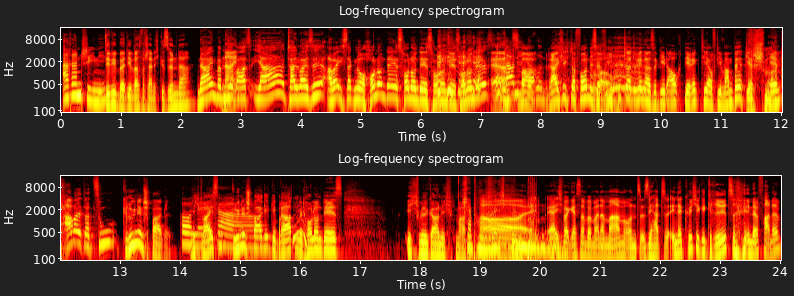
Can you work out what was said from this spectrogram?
Arancini. Dippy, bei dir war es wahrscheinlich gesünder. Nein, bei mir Nein? war es ja teilweise, aber ich sag nur Hollandaise, Hollandaise, Hollandaise, Hollandaise. Auch Und zwar reichlich davon, ist ja viel Butter drin, also geht auch direkt hier auf die Wampe. Ähm, Geschmack. aber dazu grünen Spargel. Oh, nicht lecker. weißen, grünen Spargel gebraten mit Hollandaise. Ich will gar nicht machen. Ich hab Hunger. Oh, ja, ich war gestern bei meiner Mom und sie hat in der Küche gegrillt, in der Pfanne,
